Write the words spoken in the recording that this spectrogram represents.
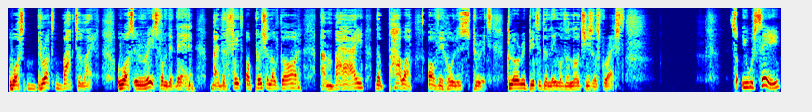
was brought back to life, was raised from the dead by the faith operation of God and by the power of the Holy Spirit. Glory be to the name of the Lord Jesus Christ. So you will say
